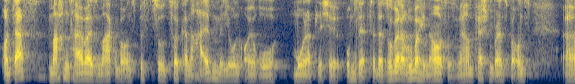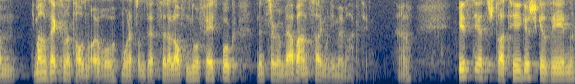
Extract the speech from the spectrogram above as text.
und das machen teilweise Marken bei uns bis zu circa einer halben Million Euro monatliche Umsätze, das sogar darüber hinaus. Also wir haben Fashion Brands bei uns, ähm, die machen 600.000 Euro Monatsumsätze, da laufen nur Facebook und Instagram Werbeanzeigen und E-Mail-Marketing. Ja. Ist jetzt strategisch gesehen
